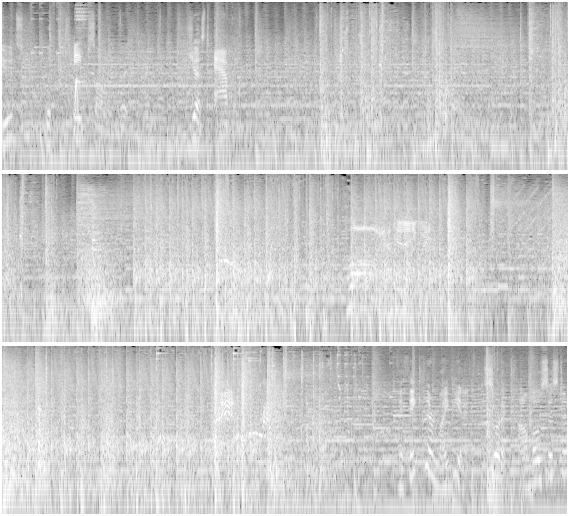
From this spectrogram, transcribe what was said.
Dudes with capes on, I just anyway. I think there might be a sort of combo system.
